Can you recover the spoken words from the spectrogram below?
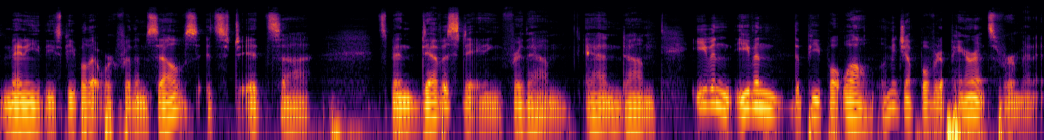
Many of these people that work for themselves, it's it's uh, it's been devastating for them, and um, even even the people. Well, let me jump over to parents for a minute.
